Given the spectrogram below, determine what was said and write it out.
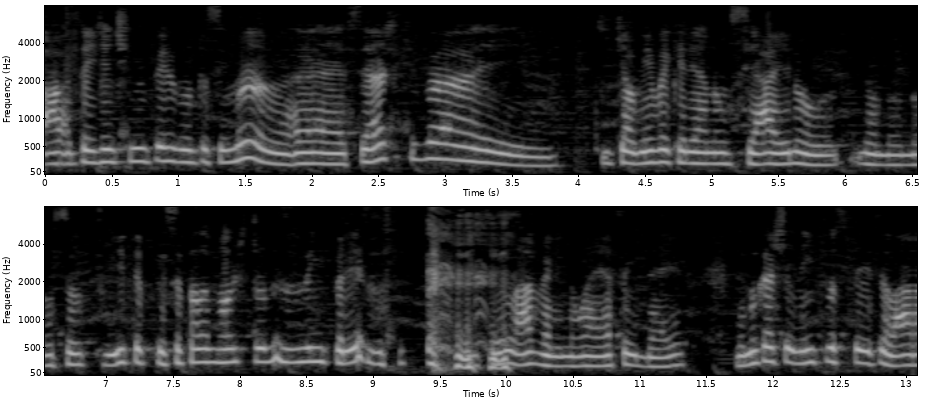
ah, tem gente que me pergunta assim, mano, é, você acha que vai. Que, alguém vai querer anunciar aí no, no, no- no seu Twitter? Porque você fala mal de todas as empresas. sei lá, velho, não é essa a ideia. Eu nunca achei nem que ter, sei lá,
